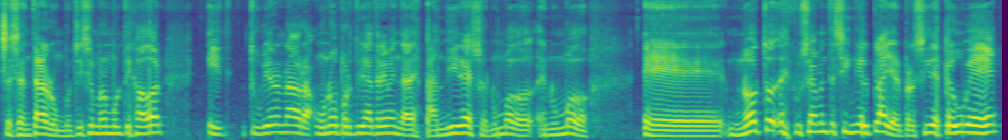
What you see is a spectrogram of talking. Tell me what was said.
se centraron muchísimo en el multijugador y tuvieron ahora una oportunidad tremenda de expandir eso en un modo, en un modo eh, no exclusivamente single player, pero sí de PvE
